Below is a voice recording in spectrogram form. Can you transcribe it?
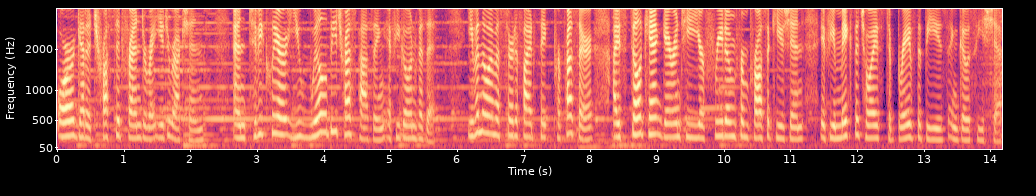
or get a trusted friend to write you directions. And to be clear, you will be trespassing if you go and visit. Even though I'm a certified fake professor, I still can't guarantee your freedom from prosecution if you make the choice to brave the bees and go see Shift.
